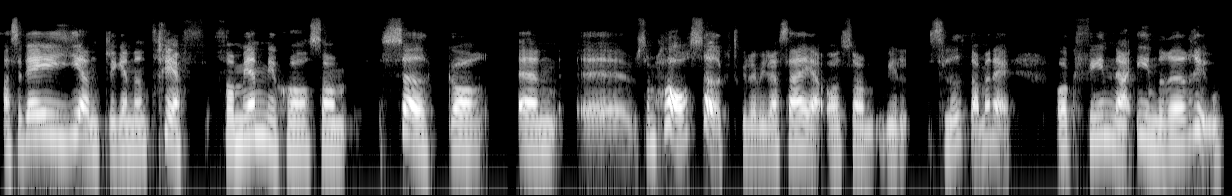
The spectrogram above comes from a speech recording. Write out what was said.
Alltså det är egentligen en träff för människor som söker en, eh, som har sökt skulle jag vilja säga och som vill sluta med det och finna inre ro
